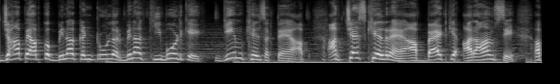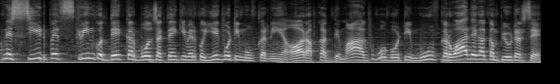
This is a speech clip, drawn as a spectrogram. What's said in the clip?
जहाँ पे आपको बिना कंट्रोलर बिना कीबोर्ड के गेम खेल सकते हैं आप। आप चेस खेल रहे हैं, आप बैठ के आराम से अपने सीट पे स्क्रीन को देखकर बोल सकते हैं कि मेरे को ये गोटी मूव करनी है और आपका दिमाग वो गोटी मूव करवा देगा कंप्यूटर से।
